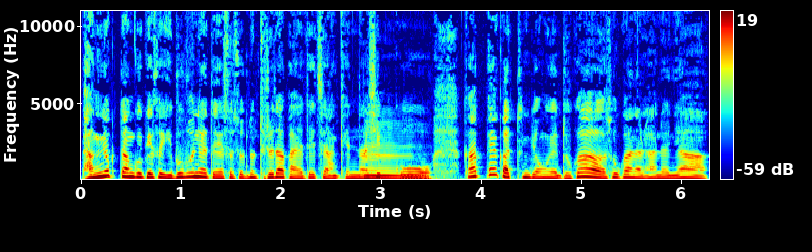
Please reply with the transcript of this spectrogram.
방역 당국에서 이 부분에 대해서 좀더 들여다봐야 되지 않겠나 싶고 음. 카페 같은 경우에 누가 소관을 하느냐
